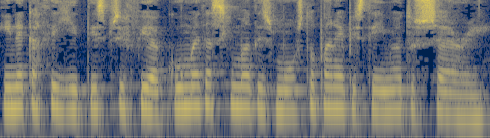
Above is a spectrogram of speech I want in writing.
είναι καθηγητής ψηφιακού μετασχηματισμού στο Πανεπιστήμιο του Σέρι.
